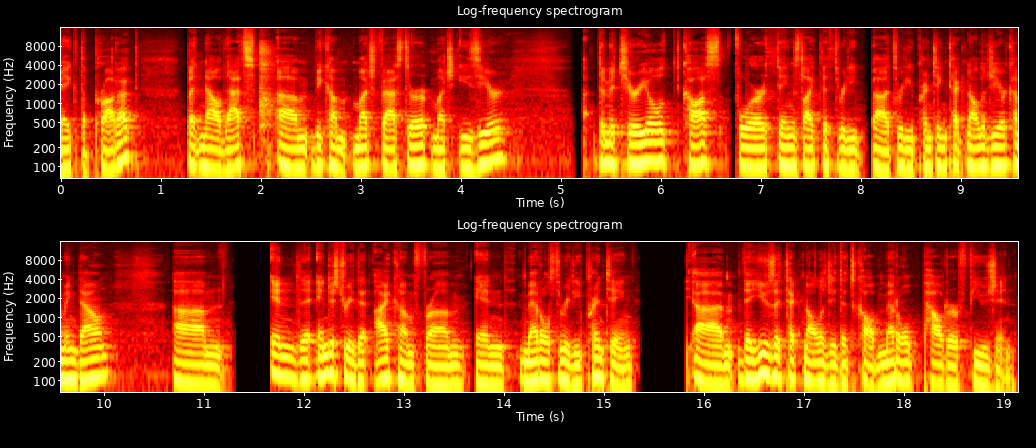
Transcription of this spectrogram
make the product. But now that's um, become much faster, much easier the material costs for things like the 3D uh, 3D printing technology are coming down. Um, in the industry that I come from, in metal 3D printing, um, they use a technology that's called metal powder fusion.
